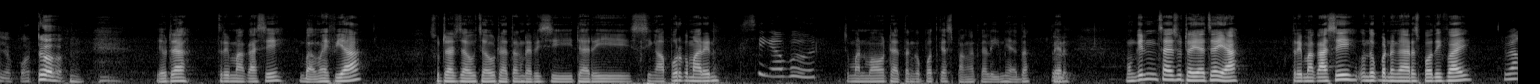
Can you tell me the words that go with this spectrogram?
Ya bodoh. ya udah terima kasih Mbak Mevia. Sudah jauh-jauh datang dari si dari Singapura kemarin. Singapura. cuman mau datang ke podcast banget kali ini atau biar mungkin saya sudah aja ya. Terima kasih untuk pendengar Spotify. Terima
